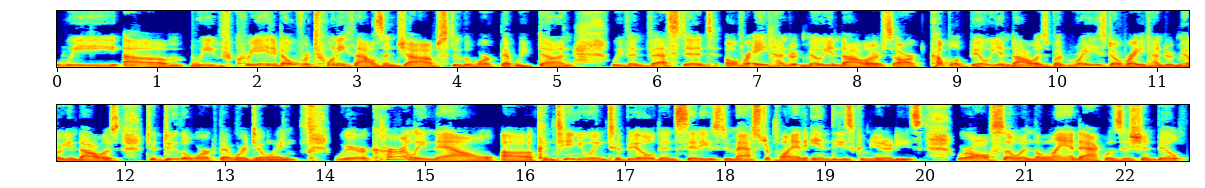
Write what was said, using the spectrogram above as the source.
We um, we've created over 20,000 jobs through the work that we've done. We've invested over 800 million dollars, or a couple of billion dollars, but raised over 800 million dollars to do the work that we're doing. We're currently now uh, continuing to build in cities, master plan in these communities. We're also in the land acquisition built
